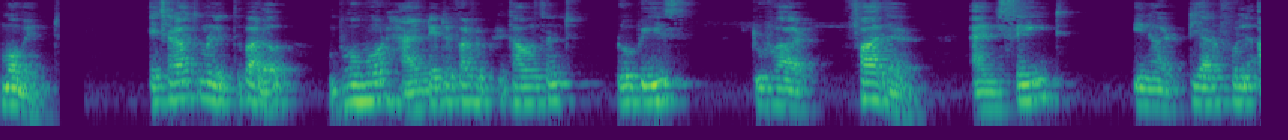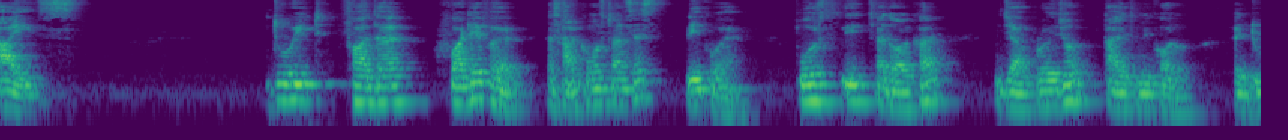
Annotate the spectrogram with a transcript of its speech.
moment এছাড়াও তোমরা লিখতে পারো Bhramar handed for fifty thousand rupees to her father and said in her tearful eyes, do it father what ever the circumstances require পরিস্থিতি যা দরকার যা প্রয়োজন তাই তুমি করো। Do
